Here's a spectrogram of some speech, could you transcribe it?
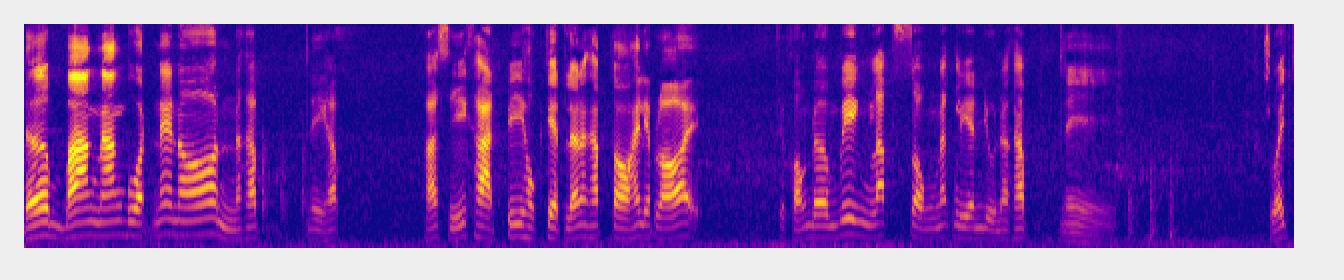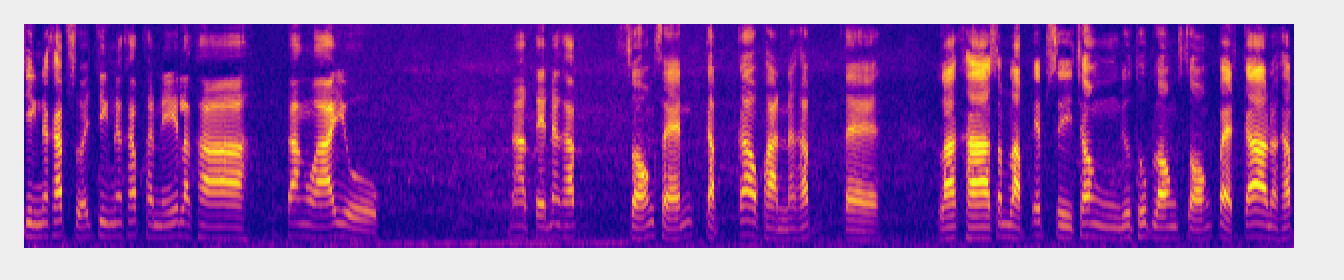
เดิมบางนางบวชแน่นอนนะครับนี่ครับ ภาษีขาดปี 67 แล้วนะครับ ต่อให้เรียบร้อยเจ้าของเดิมวิ่งรับส่งนักเรียนอยู่นะครับนี่สวยจริงนะครับ สวยจริงนะครับคันนี้ราคาตั้งไว้อยู่ หน้าเต็นท์นะครับ 200,000กับ 9,000 นะครับ แต่ ราคาสำหรับ FC ช่อง YouTube ลอง 289 นะครับ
